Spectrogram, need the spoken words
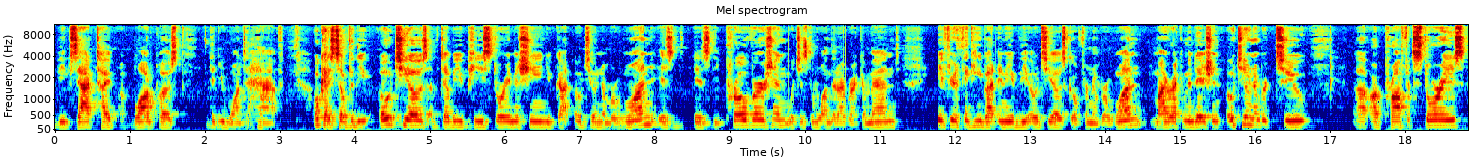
the exact type of blog post that you want to have okay so for the otos of wp story machine you've got oto number one is is the pro version which is the one that i recommend if you're thinking about any of the otos go for number one my recommendation oto number two uh, are profit stories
